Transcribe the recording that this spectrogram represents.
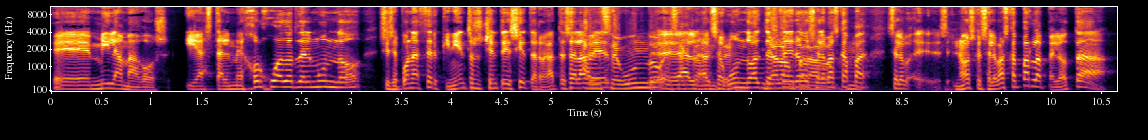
eh, mil amagos. Y hasta el mejor jugador del mundo, si se pone a hacer 587 regates a la Al vez, segundo, eh, al, segundo, al tercero, se le va a escapar. se le va- eh, no, es que se le va a escapar la pelota.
